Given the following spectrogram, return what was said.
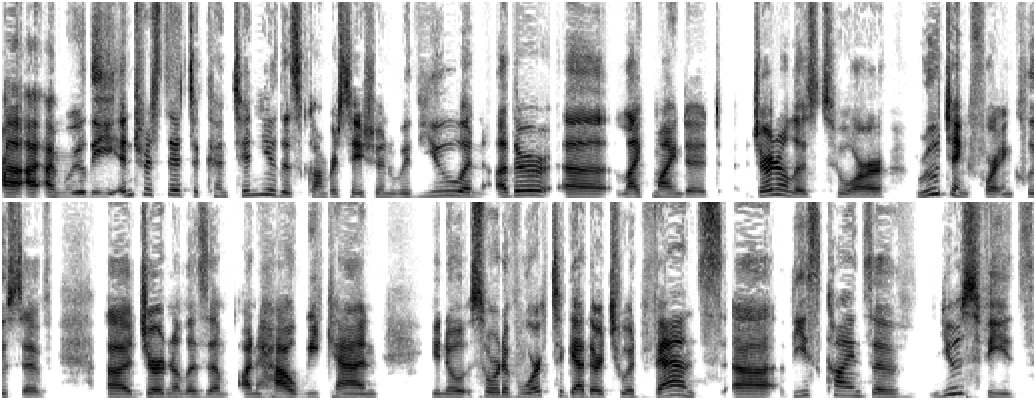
Uh, I, am really interested to continue this conversation with you and other uh, like-minded journalists who are rooting for inclusive uh, journalism on how we can you know sort of work together to advance uh, these kinds of news feeds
